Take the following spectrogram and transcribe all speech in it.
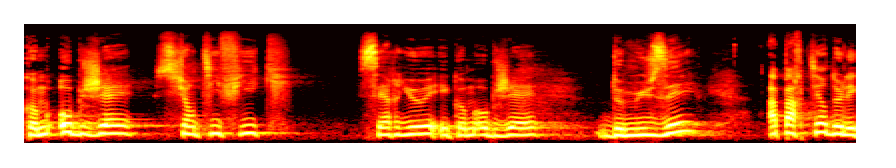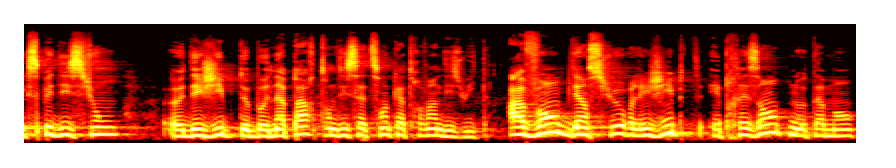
comme objet scientifique sérieux et comme objet de musée à partir de l'expédition euh, d'Égypte de Bonaparte en 1798. Avant, bien sûr, l'Égypte est présente, notamment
